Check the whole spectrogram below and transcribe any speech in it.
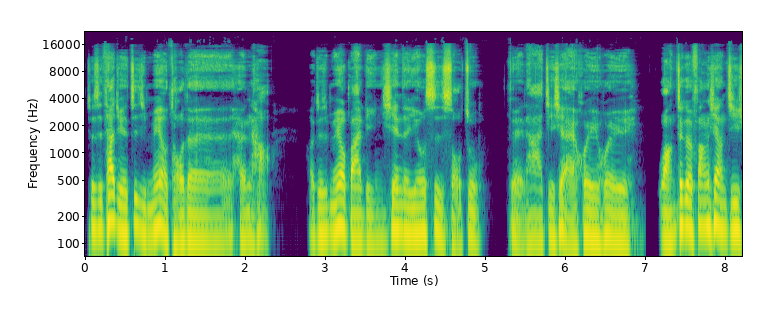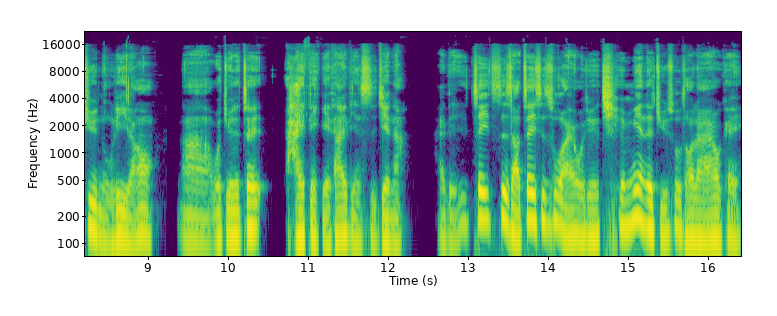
就是他觉得自己没有投得很好，啊，就是没有把领先的优势守住，对，他接下来会会往这个方向继续努力。然后，那我觉得这还得给他一点时间呐，还得这至少这一次出来，我觉得前面的局数投的还 OK，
